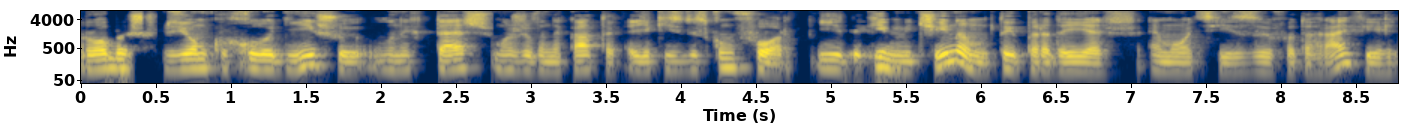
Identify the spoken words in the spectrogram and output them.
Робиш зйомку холоднішою, у них теж може виникати якийсь дискомфорт. І таким чином ти передаєш емоції з фотографії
